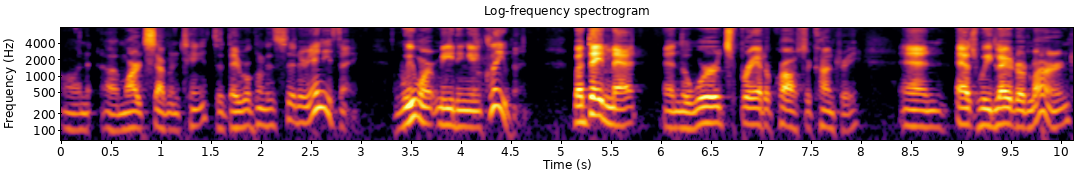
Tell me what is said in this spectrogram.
on uh, March 17th, that they were going to consider anything. We weren't meeting in Cleveland. But they met, and the word spread across the country. And as we later learned,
